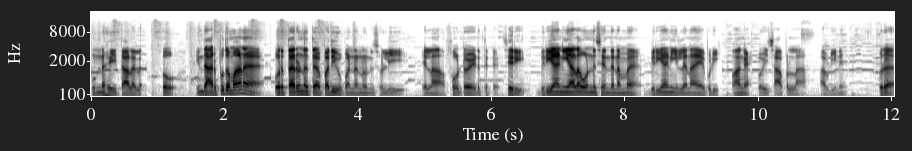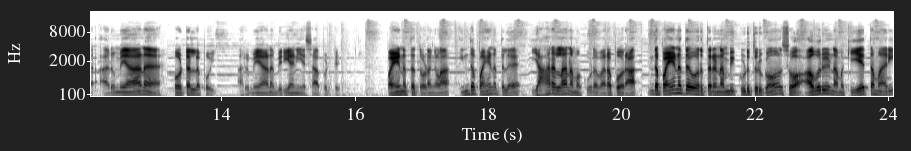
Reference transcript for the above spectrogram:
புன்னகை தாளல. ஸோ இந்த அற்புதமான ஒரு தருணத்தை பதிவு பண்ணணும்னு சொல்லி எல்லாம் ஃபோட்டோ எடுத்துட்டு சரி பிரியாணியால் ஒன்று சேர்ந்த நம்ம பிரியாணி இல்லைன்னா எப்படி? வாங்க போய் சாப்பிட்லாம் அப்படின்னு ஒரு அருமையான ஹோட்டலில் போய் அருமையான பிரியாணியை சாப்பிட்டு பயணத்தை தொடங்கலாம். இந்த பயணத்தில் யாரெல்லாம் நம்ம கூட வரப்போகிறா இந்த பயணத்தை ஒருத்தரை நம்பி கொடுத்துருக்கோம். ஸோ அவர் நமக்கு ஏற்ற மாதிரி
